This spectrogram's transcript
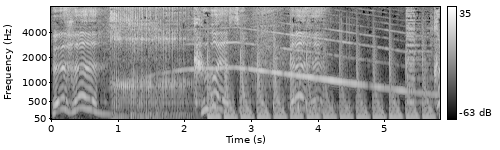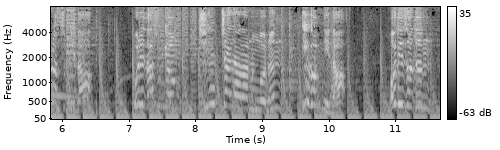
어허 그거였어. 그렇습니다 우리 나순경 진짜 잘하는 거는 이겁니다 어디서든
